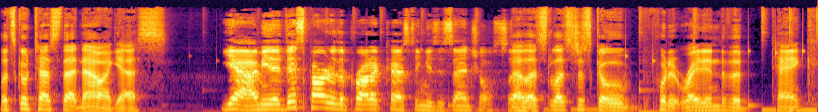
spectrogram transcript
let's go test that now. I guess. Yeah, I mean this part of the product testing is essential. So Yeah, let's let's just go put it right into the tank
